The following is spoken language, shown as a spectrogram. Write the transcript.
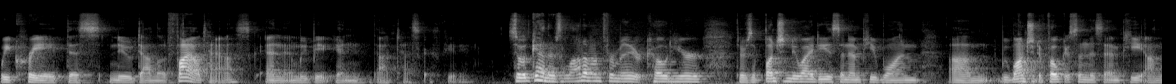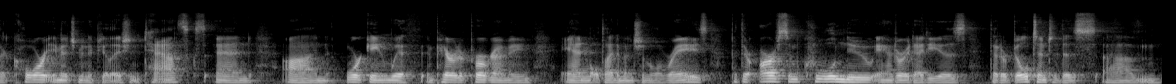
we create this new download file task, and then we begin that task executing. So again, there's a lot of unfamiliar code here. There's a bunch of new ideas in MP1. Um, we want you to focus in this MP on the core image manipulation tasks and on working with imperative programming and multidimensional arrays. But there are some cool new Android ideas that are built into this, um,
